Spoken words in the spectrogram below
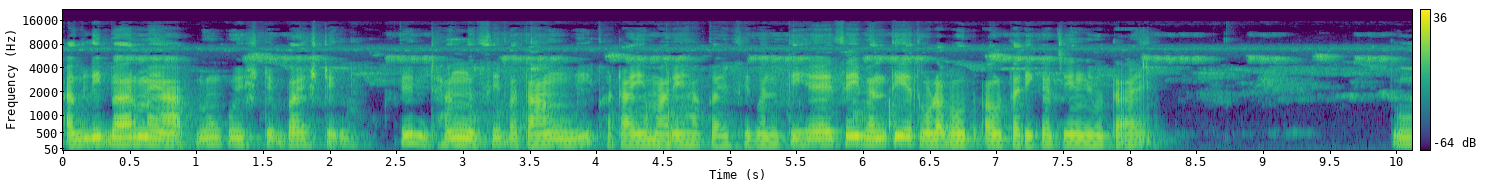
अगली बार मैं आप लोगों को स्टेप बाय स्टेप ढंग से बताऊँगी खटाई हमारे यहाँ कैसे बनती है। ऐसे ही बनती है, थोड़ा बहुत और तरीका चेंज होता है। तो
